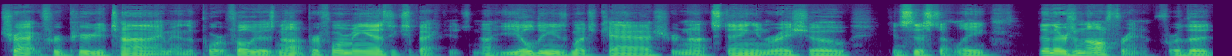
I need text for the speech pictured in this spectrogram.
track for a period of time and the portfolio is not performing as expected, it's not yielding as much cash or not staying in ratio consistently, then there's an off ramp for the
